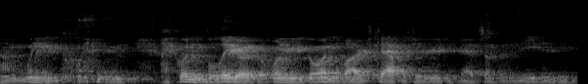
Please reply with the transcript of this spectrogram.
um, when he would go in, I couldn't believe it, but when we go in the large cafeteria to have something to eat, and he'd,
